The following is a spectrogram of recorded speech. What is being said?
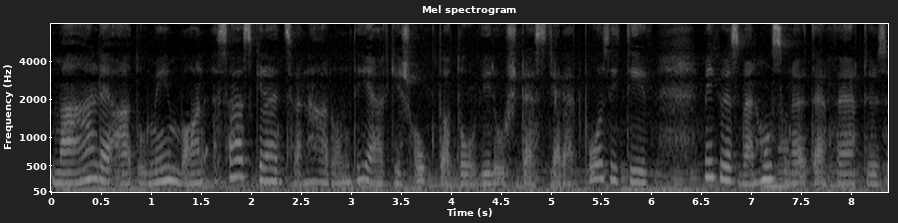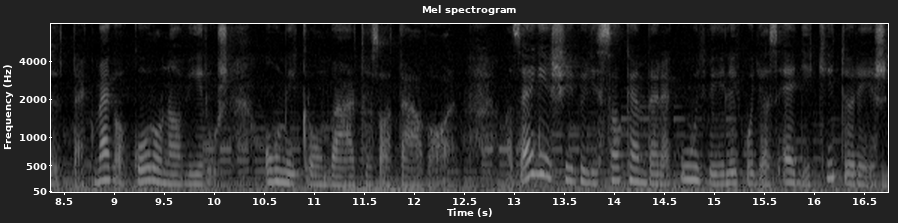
Maale Adumimban 193 diák és oktató vírus tesztje lett pozitív, miközben 25-en fertőzöttek meg a koronavírus Omikron változatával. Az egészségügyi szakemberek úgy vélik, hogy az egyik kitörés,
